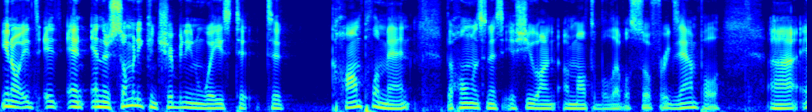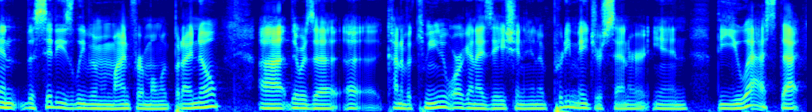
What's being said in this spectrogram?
you know it's it and and there's so many contributing ways to to complement the homelessness issue on, on multiple levels. So, for example, uh, and the city's leaving my mind for a moment, but I know uh, there was a, a, kind of a community organization in a pretty major center in the U.S. that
